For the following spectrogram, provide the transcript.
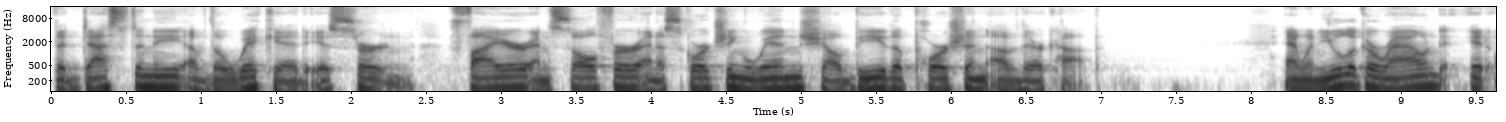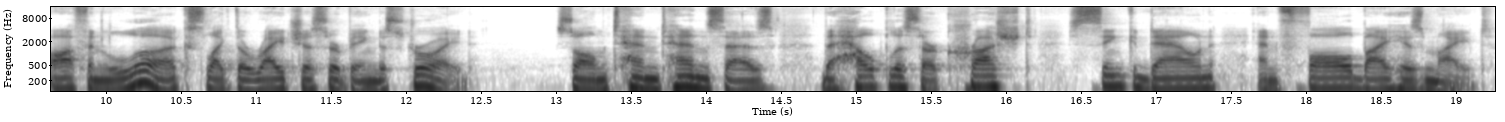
The destiny of the wicked is certain. Fire and sulfur and a scorching wind shall be the portion of their cup. And when you look around, it often looks like the righteous are being destroyed. Psalm 10:10 says, "The helpless are crushed, sink down, and fall by his might."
